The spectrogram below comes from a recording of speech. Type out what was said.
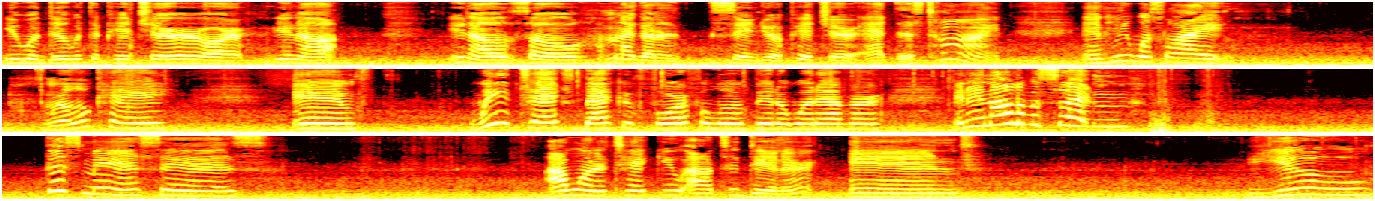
you will do with the picture, or you know, you know. So I'm not gonna send you a picture at this time. And he was like, well, okay. And we text back and forth a little bit or whatever. And then all of a sudden, this man says, I want to take you out to dinner and you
